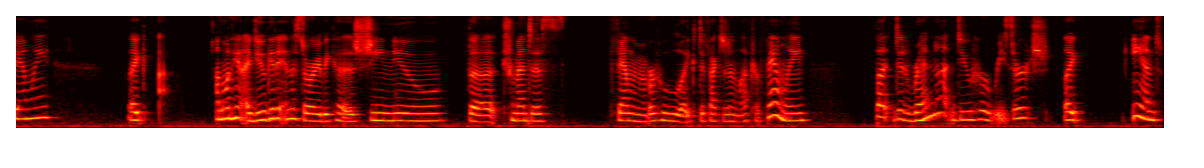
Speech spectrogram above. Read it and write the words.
family. Like, on the one hand, I do get it in the story because she knew the Traementis family member who like defected and left her family but did Ren not do her research? Like, and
